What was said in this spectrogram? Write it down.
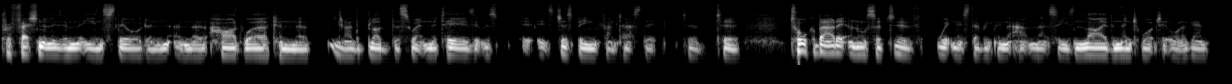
professionalism that he instilled and, and the hard work and the you know the blood, the sweat and the tears. It was it's just been fantastic to to talk about it and also to have witnessed everything that happened that season live and then to watch it all again.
